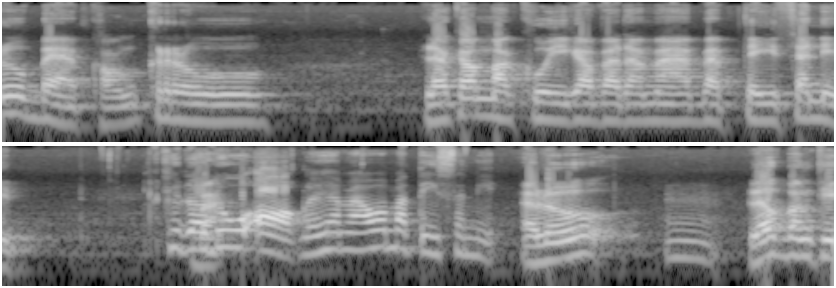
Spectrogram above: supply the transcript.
รูปแบบของครู แล้วก็มาคุยกับอาตมาแบบตีสนิท คือเราดูออกเลยใช่ไหมว่ามาตีสนิทอะรู้อืมแล้วบางที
